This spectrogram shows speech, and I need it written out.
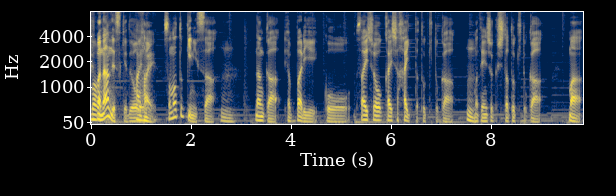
まあ。まあなんですけど、はい。はい。その時にさうん。なんかやっぱりこう最初会社入った時とか、うん。まあ、転職した時とかまあ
